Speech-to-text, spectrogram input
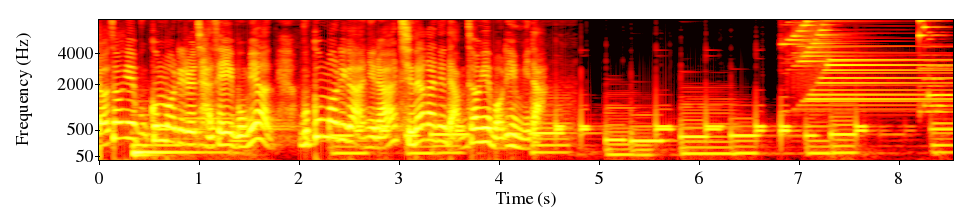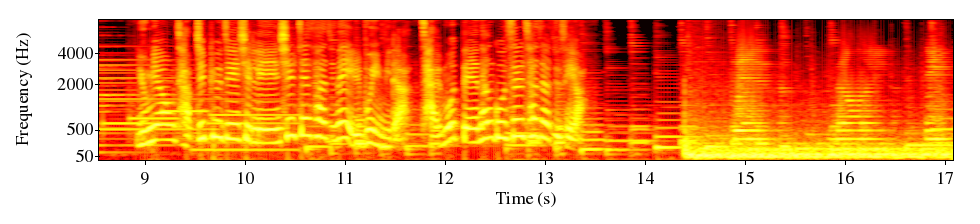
여성의 묶은 머리를 자세히 보면 묶은 머리가 아니라 지나가는 남성의 머리입니다. 유명 잡지 표지에 실린 실제 사진의 일부입니다. 잘못된 한 곳을 찾아주세요. 10, 9, 8, 7,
